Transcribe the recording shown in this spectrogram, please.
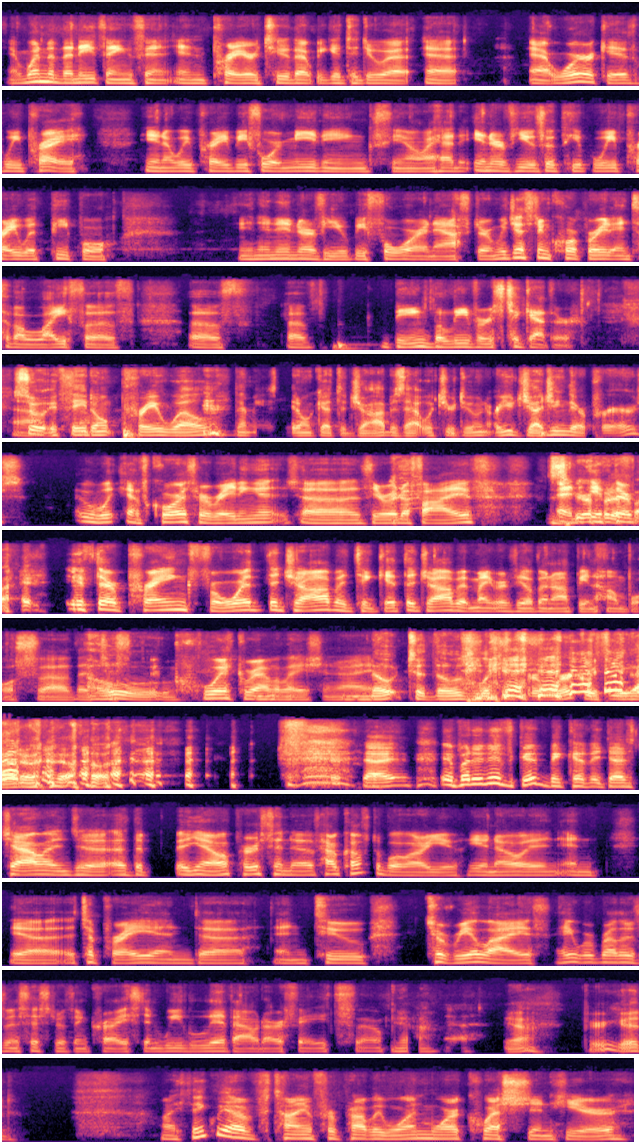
And one of the neat things in, in prayer too that we get to do at, at at work is we pray. You know, we pray before meetings. You know, I had interviews with people. We pray with people in an interview before and after, and we just incorporate it into the life of of of being believers together. So, um, if they don't pray well, that means they don't get the job. Is that what you're doing? Are you judging their prayers? We, of course, we're rating it uh, zero to five. and if they're five. if they're praying for the job and to get the job, it might reveal they're not being humble. So that's oh, just a quick revelation, right? Note to those looking for work with you. I don't know. uh, but it is good because it does challenge uh, the you know person of how comfortable are you you know and and uh, to pray and uh, and to to realize hey we're brothers and sisters in Christ and we live out our faith so yeah yeah, yeah. very good I think we have time for probably one more question here.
